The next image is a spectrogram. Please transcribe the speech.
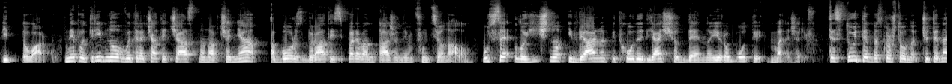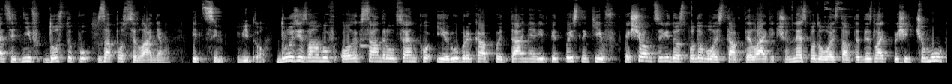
під товарку. Не потрібно витрачати час на навчання або розбиратись перевантаженим функціоналом. Усе логічно, ідеально підходить для щоденної роботи менеджерів. Тестуйте безкоштовно 14 днів доступу за посиланням під цим відео. Друзі, з вами був Олександр Луценко і рубрика Питання від підписників. Якщо вам це відео сподобалось, ставте лайк. Якщо не сподобалось, ставте дизлайк. Пишіть чому.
